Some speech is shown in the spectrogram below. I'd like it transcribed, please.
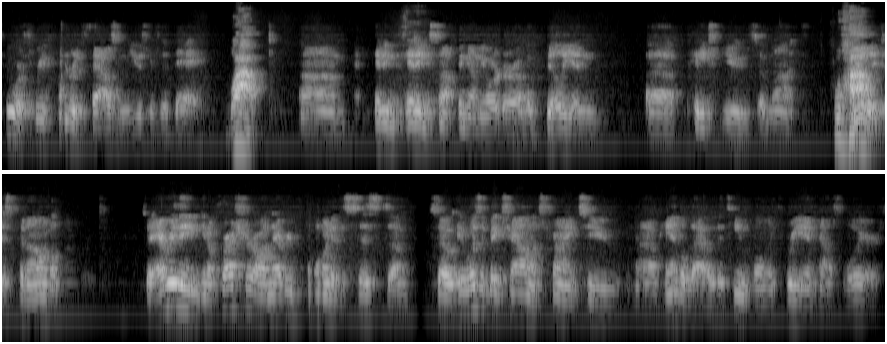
two or three hundred thousand users a day. Wow. Um, hitting hitting something on the order of a billion uh, page views a month. Wow. Really just phenomenal. So everything, you know, pressure on every point of the system. So it was a big challenge trying to uh, handle that with a team of only three in-house lawyers.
